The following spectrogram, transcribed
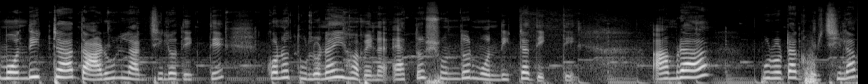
মন্দিরটা দারুণ লাগছিল দেখতে। কোনো তুলনাই হবে না, এত সুন্দর মন্দিরটা দেখতে। আমরা পুরোটা ঘুরছিলাম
